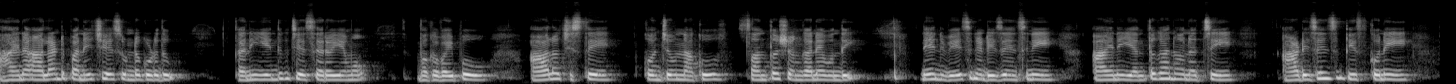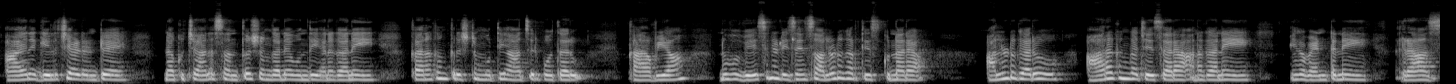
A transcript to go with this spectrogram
ఆయన అలాంటి పని చేసి ఉండకూడదు. కానీ ఎందుకు చేశారో ఏమో. ఒకవైపు ఆలోచిస్తే కొంచెం నాకు సంతోషంగానే ఉంది. నేను వేసిన డిజైన్స్ని ఆయన ఎంతగానో నచ్చి ఆ డిజైన్స్ తీసుకొని ఆయన గెలిచాడంటే నాకు చాలా సంతోషంగానే ఉంది అనగానే కనకం కృష్ణమూర్తి ఆశ్చర్యపోతారు. కావ్య నువ్వు వేసిన డిజైన్స్ అల్లుడు గారు తీసుకున్నారా? అల్లుడు గారు ఆ రకంగా చేశారా అనగానే ఇక వెంటనే రాజ్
